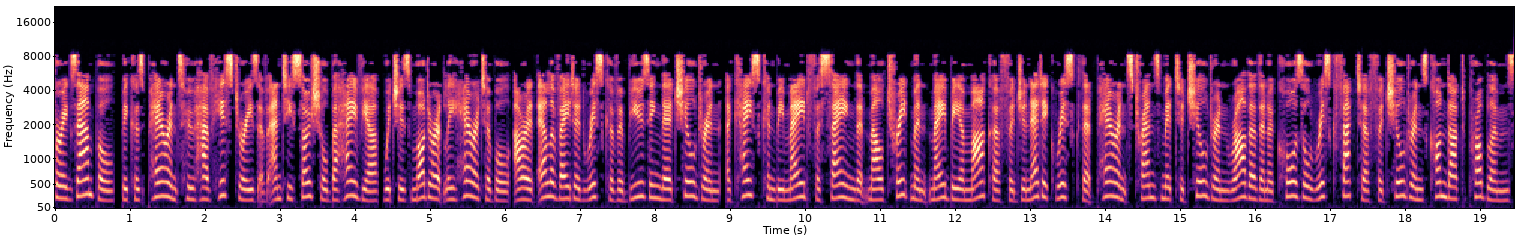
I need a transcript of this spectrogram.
For example, because parents who have histories of antisocial behavior which is moderately heritable are at elevated risk of abusing their children, a case can be made for saying that maltreatment may be a marker for genetic risk that parents transmit to children rather than a causal risk factor for children's conduct problems.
